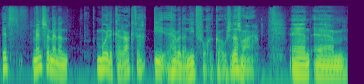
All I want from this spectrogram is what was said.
Dit, mensen met een moeilijk karakter... die hebben daar niet voor gekozen, dat is waar. En um,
